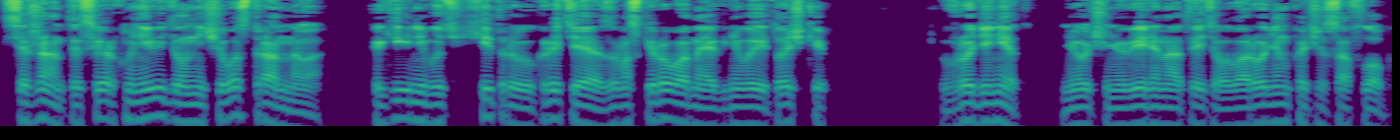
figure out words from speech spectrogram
Сержант, ты сверху не видел ничего странного? Какие-нибудь хитрые укрытия, замаскированные огневые точки?» «Вроде нет», — не очень уверенно ответил Воронин, почесав лоб.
